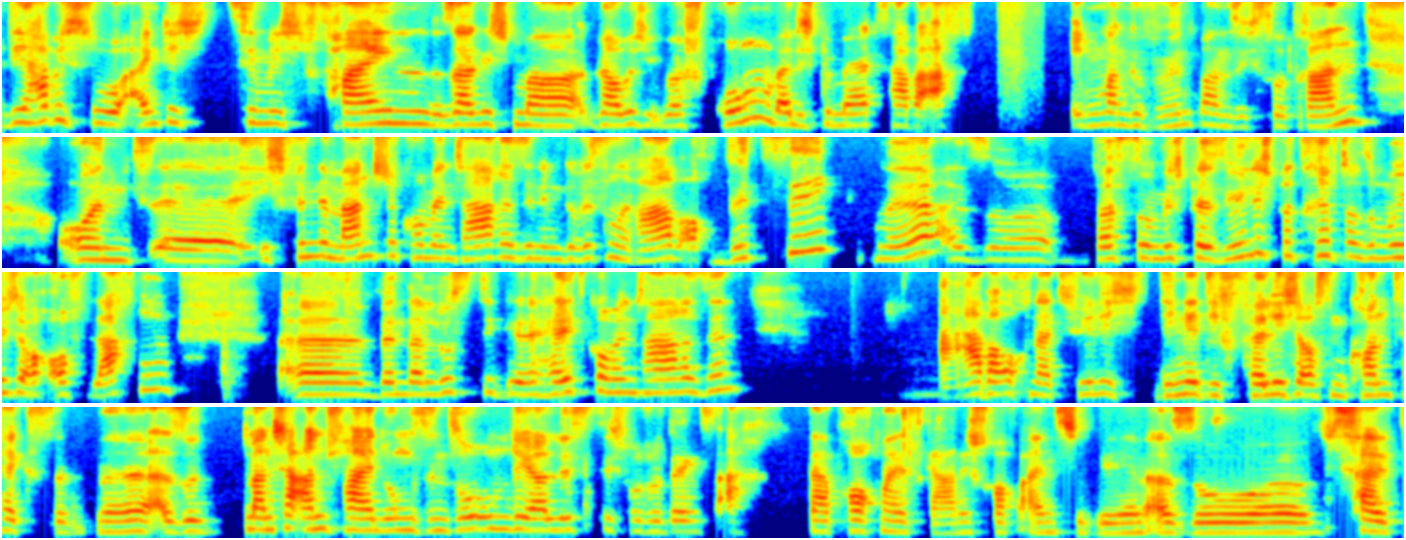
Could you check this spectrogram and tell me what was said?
die habe ich so eigentlich ziemlich fein, sage ich mal, glaube ich, übersprungen, weil ich gemerkt habe, ach, irgendwann gewöhnt man sich so dran. Und äh, ich finde, manche Kommentare sind im gewissen Rahmen auch witzig. Ne? Also was so mich persönlich betrifft und so muss ich auch oft lachen, äh, wenn da lustige Hate-Kommentare sind. Aber auch natürlich Dinge, die völlig aus dem Kontext sind. Ne? Also manche Anfeindungen sind so unrealistisch, wo du denkst, ach, da braucht man jetzt gar nicht drauf einzugehen. Also es ist halt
